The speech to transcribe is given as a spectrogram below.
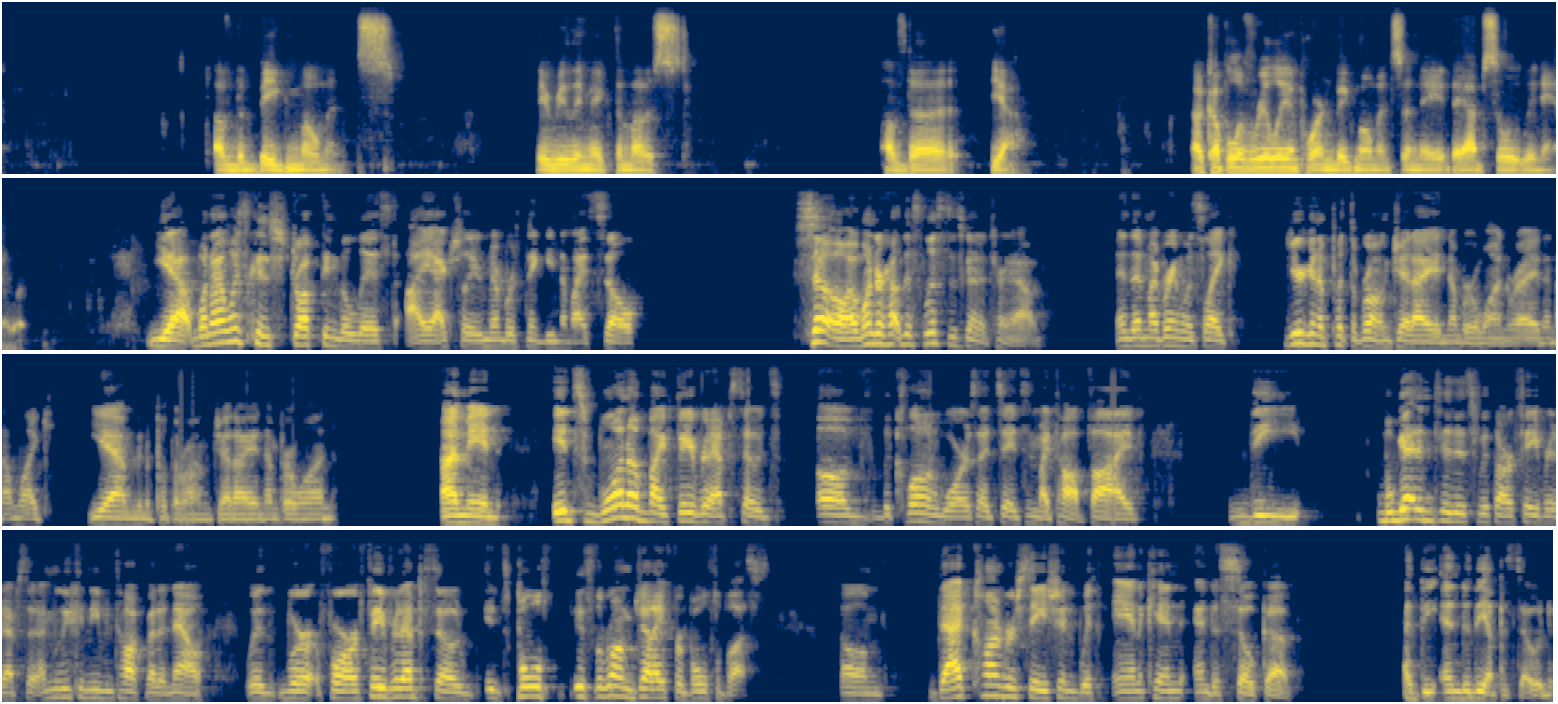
of the big moments. They really make the most of the yeah a couple of really important big moments and they they absolutely nail it Yeah, when I was constructing the list, I actually remember thinking to myself, so I wonder how this list is going to turn out. And then my brain was like, you're going to put the wrong Jedi at number one, right? And I'm like, yeah, I'm going to put the wrong Jedi at number one. I mean, it's one of my favorite episodes of the Clone Wars. I'd say it's in my top five. The we'll get into this with our favorite episode. I mean, we can even talk about it now. With where for our favorite episode, it's both. It's the wrong Jedi for both of us. Um, that conversation with Anakin and Ahsoka at the end of the episode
